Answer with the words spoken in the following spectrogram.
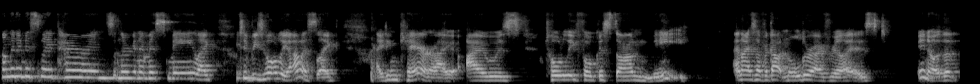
I'm going to miss my parents and they're going to miss me. Like, to be totally honest, like I didn't care. I I was totally focused on me. And as I've gotten older, I've realized, you know, that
